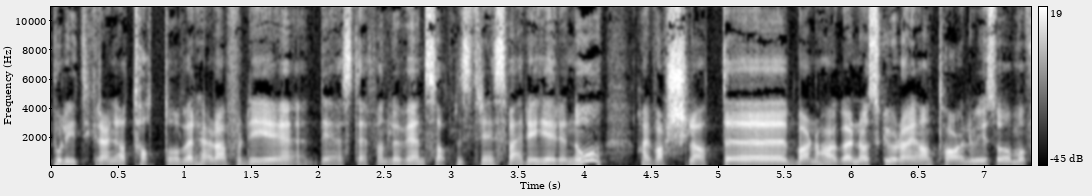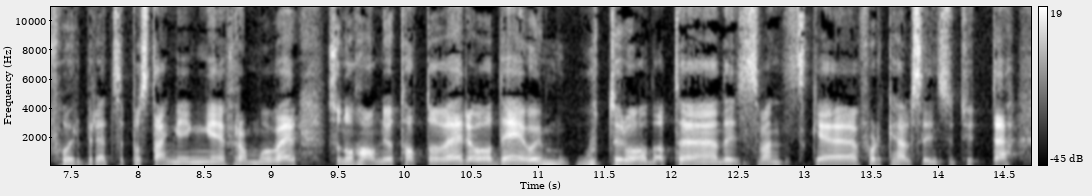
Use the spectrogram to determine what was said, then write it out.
politikerne har tatt over her, da, fordi det Stefan Löfven, statsministeren i Sverige, gjør nå Han varsler at barnehagene og skolene antageligvis også må forberede seg på stenging framover. Så nå har han jo tatt over, og det er jo imot rådene til det svenske folkehelseinstituttet.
